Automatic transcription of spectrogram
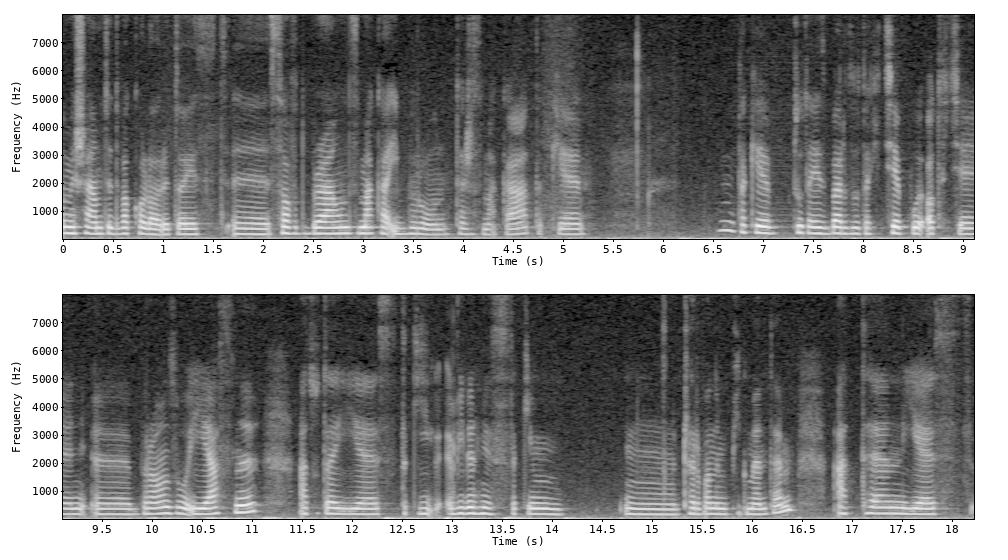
Pomieszałam te dwa kolory. To jest y, soft brown z maka i brun też z maka. Takie, no, takie tutaj jest bardzo taki ciepły odcień y, brązu i jasny, a tutaj jest taki ewidentnie z takim mm, czerwonym pigmentem, a ten jest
